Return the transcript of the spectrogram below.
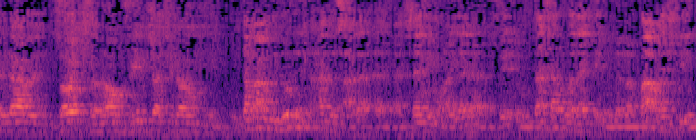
calhar 18, 19, 20 já comigo. طبعا بدون التحدث على أسامي معينة في المنتخب ولكن من ال 24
